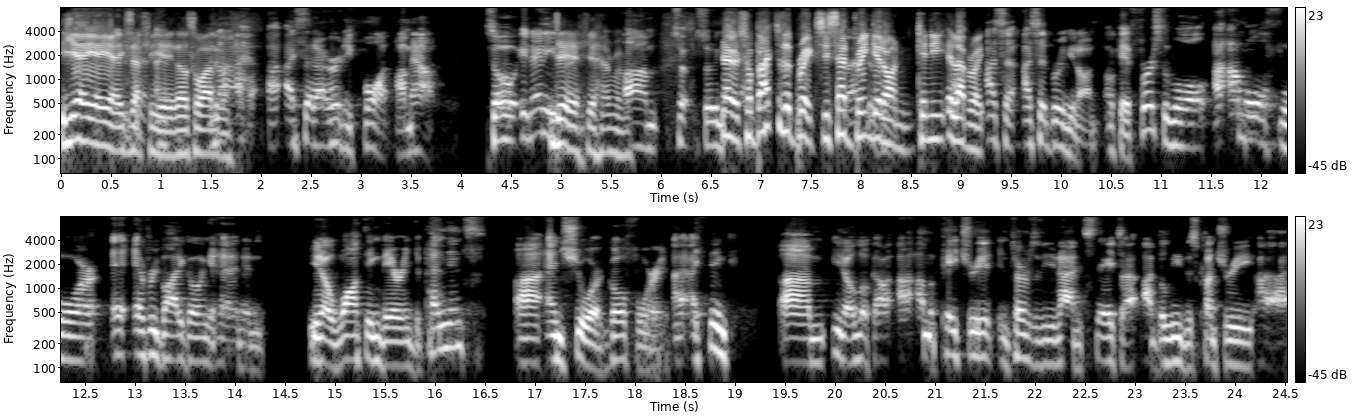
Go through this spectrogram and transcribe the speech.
Yeah, yeah, yeah, exactly. Yeah, that was a while ago. I, I, said I already fought. I'm out. So in any yeah, event, yeah, I remember. Um, so so no, so back to the BRICS. You said bring it on. Can you elaborate? I said I said bring it on. Okay, first of all, I, am all for everybody going ahead and you know wanting their independence. Uh, and sure, go for it. I, I think um, you know, look, I, am a patriot in terms of the United States. I, I believe this country. I,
